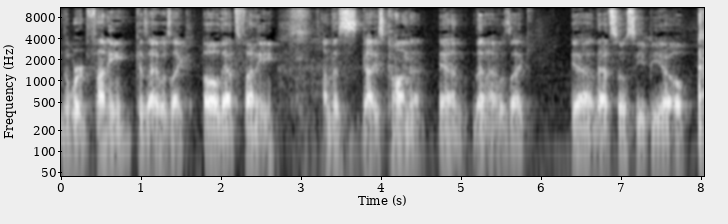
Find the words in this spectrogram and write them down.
the word funny because I was like, oh, that's funny on this guy's comment, and then I was like, yeah, that's so CPO.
